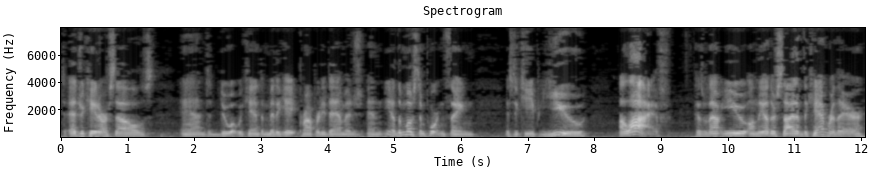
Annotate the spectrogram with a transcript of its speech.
to educate ourselves and to do what we can to mitigate property damage. And you know, the most important thing is to keep you alive because without you on the other side of the camera there,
